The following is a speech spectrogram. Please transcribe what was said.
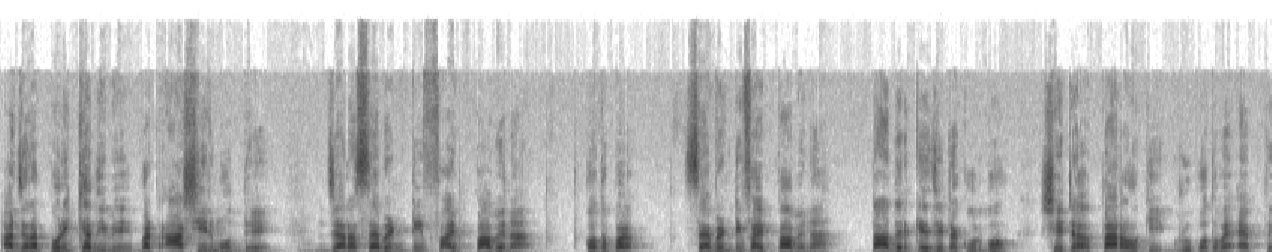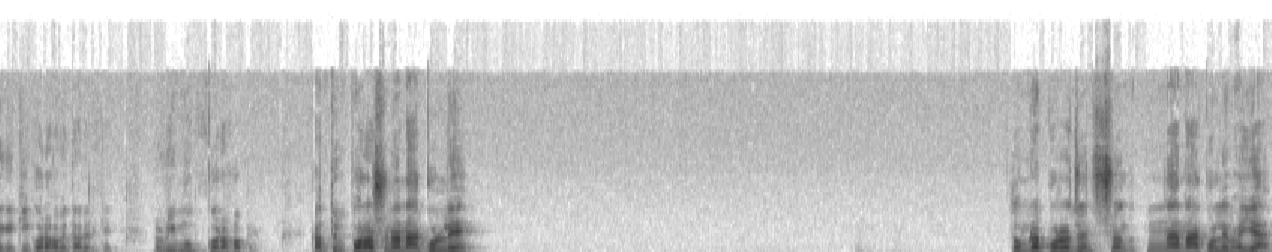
আর যারা পরীক্ষা দিবে বাট আশির মধ্যে, যারা সেভেন্টি ফাইভ পাবে না, কত পা সেভেন্টি ফাইভ পাবে না, তাদেরকে যেটা করব, সেটা তারাও কি গ্রুপ অথবা অ্যাপ থেকে কি করা হবে তাদেরকে? রিমুভ করা হবে। কারণ তুমি পড়াশোনা না করলে তোমরা পড়াশোনা না করলে ভাইয়া।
